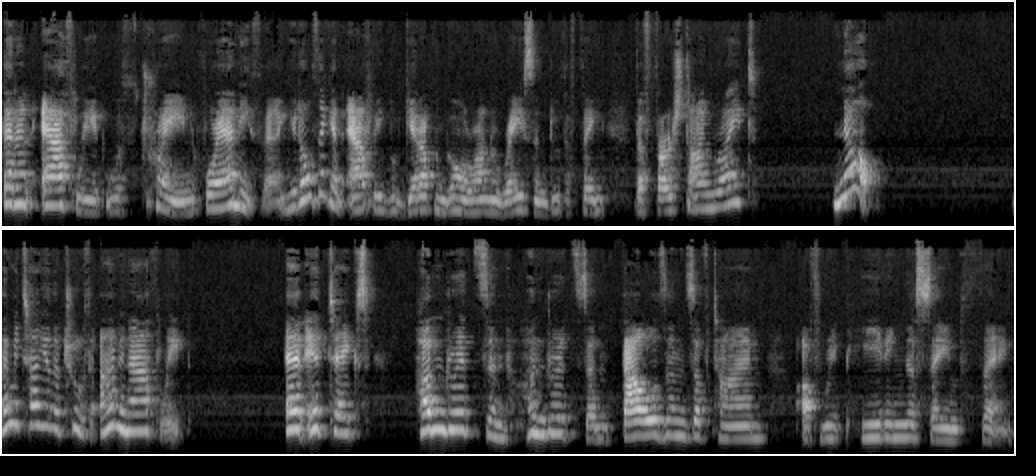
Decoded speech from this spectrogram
that an athlete would train for anything. You don't think an athlete would get up and go and run a race and do the thing the first time right? No. Let me tell you the truth I'm an athlete. And it takes hundreds and hundreds and thousands of time of repeating the same thing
